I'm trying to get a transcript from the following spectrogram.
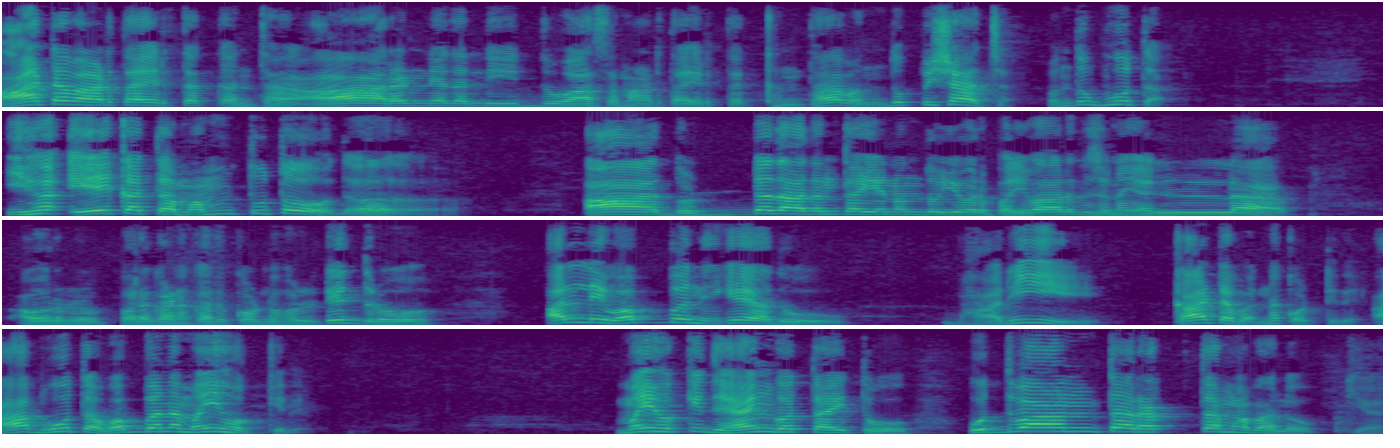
ಆಟವಾಡ್ತಾ ಇರ್ತಕ್ಕಂಥ, ಆ ಅರಣ್ಯದಲ್ಲಿ ಇದ್ದು ವಾಸ ಮಾಡ್ತಾ ಇರ್ತಕ್ಕಂಥ ಒಂದು ಪಿಶಾಚ, ಒಂದು ಭೂತ. ಇಹ ಏಕತಮಂ ತುತೋದ. ಆ ದೊಡ್ಡದಾದಂಥ ಏನೊಂದು ಇವರ ಪರಿವಾರದ ಜನ ಎಲ್ಲ ಅವರು ಪರಗಣ ಕರ್ಕೊಂಡು ಹೊರಟಿದ್ರು, ಅಲ್ಲಿ ಒಬ್ಬನಿಗೆ ಅದು ಭಾರೀ ಕಾಟವನ್ನ ಕೊಟ್ಟಿದೆ. ಆ ಭೂತ ಒಬ್ಬನ ಮೈ ಹೊಕ್ಕಿದೆ. ಮೈ ಹೊಕ್ಕಿದ್ದು ಹೆಂಗೆ ಗೊತ್ತಾಯಿತು? ಉದ್ವಾಂತ ರಕ್ತಮವಲೋಕ್ಯ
